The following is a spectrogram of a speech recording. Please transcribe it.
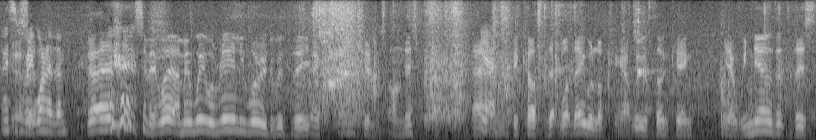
and this Yeah. is probably one of them. Yeah, uh, bits of it were. I mean, we were really worried with the extensions on this bit um, Yeah. because that, what they were looking at, we were thinking, you know, we know that there's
